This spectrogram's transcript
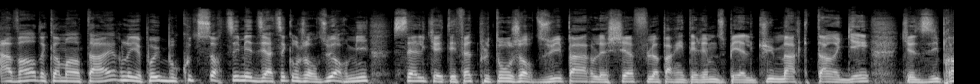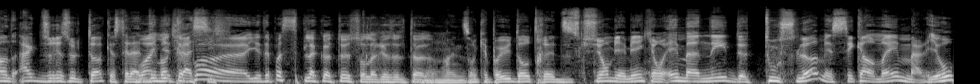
avoir de commentaires. Il n'y a pas eu beaucoup de sorties médiatiques aujourd'hui, hormis celle qui a été faite plus tôt aujourd'hui par le chef là, par intérim du PLQ, Marc Tanguay, qui a dit prendre acte du résultat, que c'était la démocratie. Il n'était pas, euh, pas, si placoteux sur le résultat. Là. disons qu'il n'y a pas eu d'autres discussions bien bien qui ont émané de tout cela, mais c'est quand même, Mario,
